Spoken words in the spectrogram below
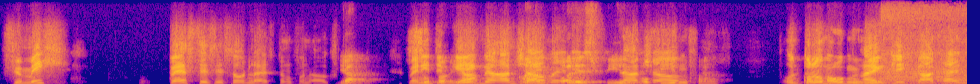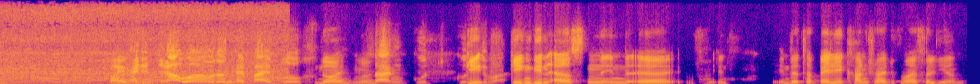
für mich beste Saisonleistung von Augsburg. Ja, Wenn ich super, den ja. Gegner anschaue, Ein wenn ich tolles Spiel, auf Auf anschaue jeden Fall. und drum eigentlich gar kein, Bein- keine Trauer oder kein Beinbruch. Nein, ne? Sagen, gut, gut Ge gemacht. gegen den ersten in, äh, in, in der Tabelle kann halt mal verlieren.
